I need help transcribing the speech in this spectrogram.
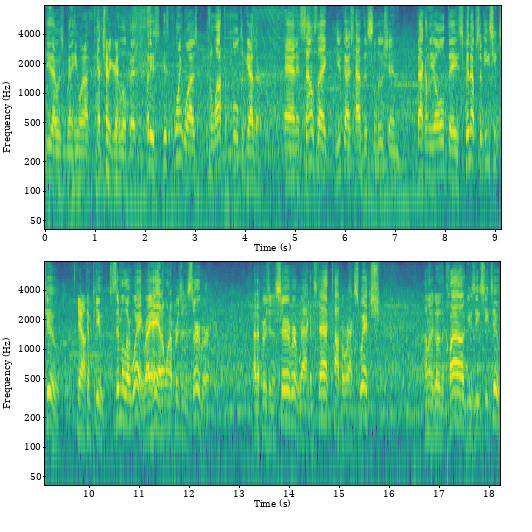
he, that was when he went up, got triggered a little bit. But his, his point was, there's a lot to pull together. And it sounds like you guys have this solution back in the old days, spin up some EC2 Yeah. compute. Similar way, right? Hey, I don't want to provision a server. I got to provision a server, rack and stack, top of rack switch. I'm going to go to the cloud, use EC2.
